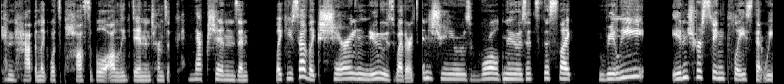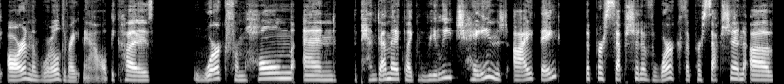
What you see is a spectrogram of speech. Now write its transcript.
can happen, like what's possible on LinkedIn in terms of connections and like you said, like sharing news, whether it's industry news, world news, it's this like really interesting place that we are in the world right now because work from home and the pandemic like really changed, I think, the perception of work, the perception of,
